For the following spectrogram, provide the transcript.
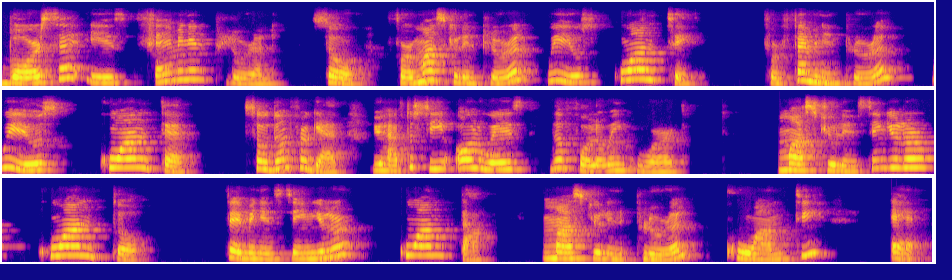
Borse is feminine, plural. So, for masculine plural, we use quanti. For feminine plural, we use quante. So don't forget, you have to see always the following word. Masculine singular, quanto. Feminine singular, quanta. Masculine plural, quanti. è.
